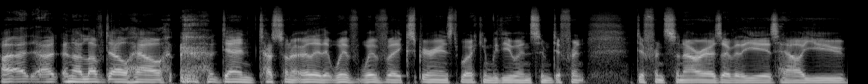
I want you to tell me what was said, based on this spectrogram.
I, I, and I love Dal how Dan touched on it earlier that we've we've experienced working with you in some different different scenarios over the years. How you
